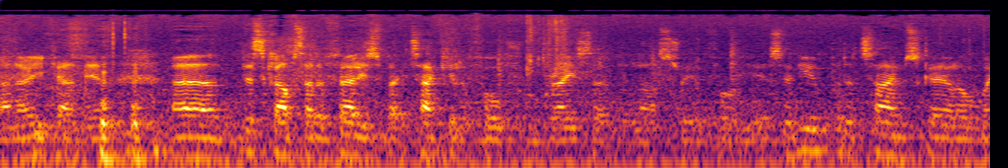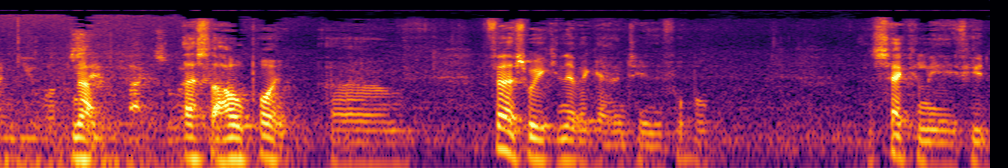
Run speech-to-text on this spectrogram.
I know you can, yeah. uh, this club's had a fairly spectacular fall from grace over the last three or four years. Have you put a time scale on when you want to No, see them back to where that's the whole point. Um, first week, you never guarantee in football. And secondly, if you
